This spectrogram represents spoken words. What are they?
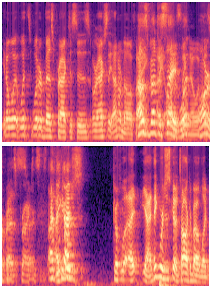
you know, what what's what are best practices? Or actually, I don't know if I, I was about to I say, honestly what are best practices practices? I think we're I just- go for Well, it. I, yeah, I think we're just going to talk about like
